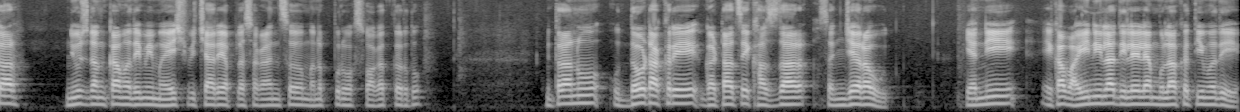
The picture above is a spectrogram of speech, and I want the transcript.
नमस्कार. न्यूज डंकामध्ये मी महेश विचारे आपल्या सगळ्यांचं मनपूर्वक स्वागत करतो. मित्रांनो उद्धव ठाकरे गटाचे खासदार संजय राऊत यांनी एका वाहिनीला दिलेल्या मुलाखतीमध्ये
